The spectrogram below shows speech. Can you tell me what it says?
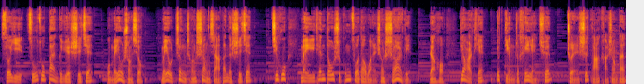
所以足足半个月时间我没有双休，没有正常上下班的时间。几乎每一天都是工作到晚上十二点，然后第二天又顶着黑眼圈准时打卡上班。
